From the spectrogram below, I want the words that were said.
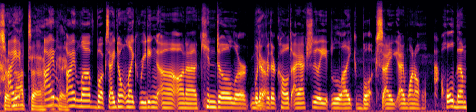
So I, not, uh, I, okay. I love books. I don't like reading uh, on a Kindle or whatever Yeah. they're called. I actually like books. I, I want to hold them.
